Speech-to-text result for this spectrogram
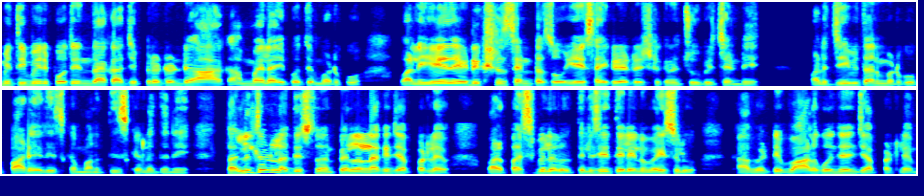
మితిమీరిపోతే ఇందాక చెప్పినటువంటి ఆ అమ్మాయిలు అయిపోతే మటుకు వాళ్ళని ఏ ఎడిక్షన్ సెంటర్స్ ఏ సైకియాట్రిస్ట్ కింద చూపించండి. వాళ్ళ జీవితాన్ని మటుకు పాడే తీసుకొని మనం తీసుకెళ్ళొద్దని తల్లిదండ్రులు అందిస్తున్నాను పిల్లలు నాకు చెప్పట్లేదు. వాళ్ళ పసిపిల్లలు తెలిసి తెలియని వయసులు. కాబట్టి వాళ్ళ గురించి నేను చెప్పట్లేదు.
